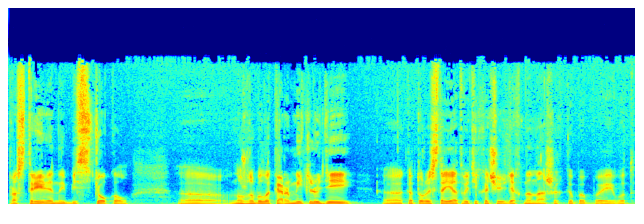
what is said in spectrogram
простреленный, без стекол. Э, нужно было кормить людей, Э, которые стоят в этих очередях на наших КПП. И вот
